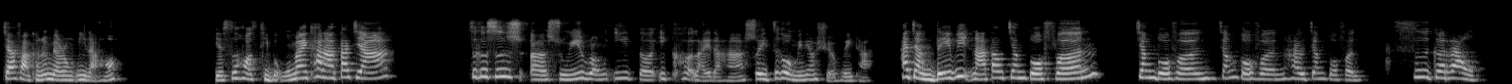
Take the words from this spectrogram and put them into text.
加法可能比较容易啦哈，也是 h o s t table。我们来看啊，大家，这个是呃属于容易的一课来的哈，所以这个我们一定要学会它。他讲 David 拿到降多分，降多分，降多分，还有降多分，四个绕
